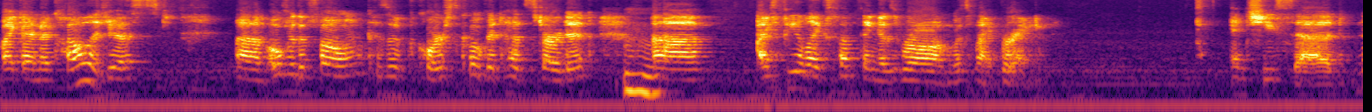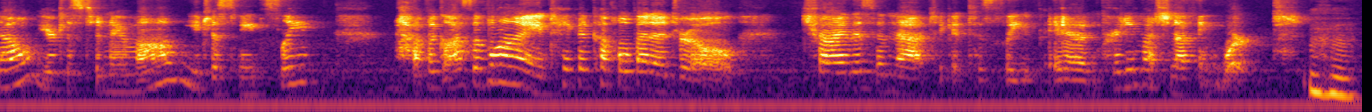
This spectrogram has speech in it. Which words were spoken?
my gynecologist um, over the phone because, of course, COVID had started. Mm-hmm. Um, I feel like something is wrong with my brain. And she said, "No, you're just a new mom. You just need sleep. Have a glass of wine. Take a couple Benadryl. Try this and that to get to sleep." And pretty much nothing worked. Mm-hmm.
